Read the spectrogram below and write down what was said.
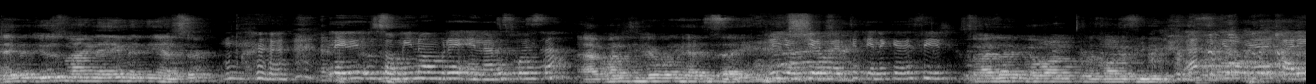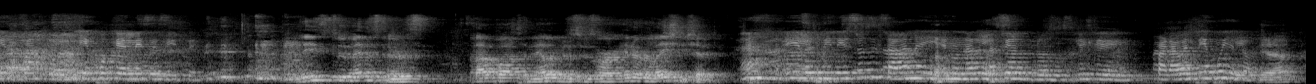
David used my name in the answer. David usó mi nombre en la respuesta. I wanted to hear what he had to say, Y yo quiero ver qué tiene que decir. so I let him go on for as long as he needed. Así que lo voy a dejar ir cuanto el tiempo que él necesite. These two ministers, Stopwatch and the other ministers, were in a relationship. En una relación, los dos, el que paraba el tiempo y el otro. Yeah.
